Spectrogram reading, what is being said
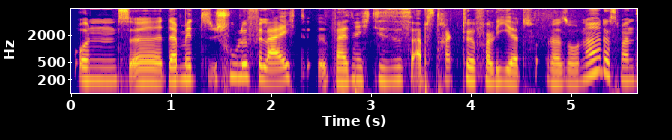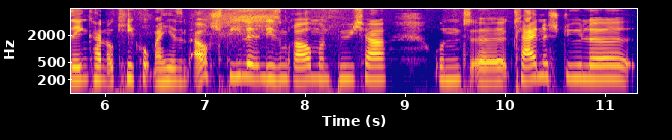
Und äh, damit Schule vielleicht, äh, weiß nicht, dieses Abstrakte verliert oder so, ne? Dass man sehen kann, okay, guck mal, hier sind auch Spiele in diesem Raum und Bücher und äh, kleine Stühle.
